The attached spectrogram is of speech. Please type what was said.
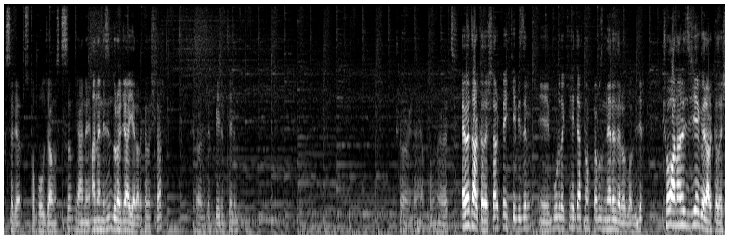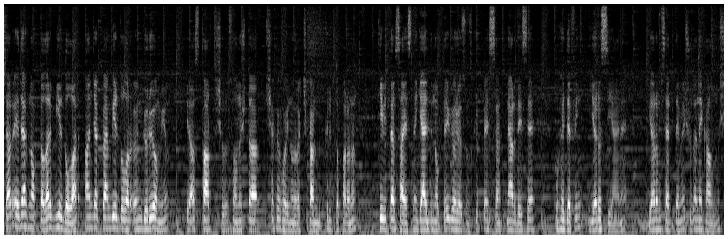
Kısaca stop olacağımız kısım. Yani analizin duracağı yer arkadaşlar. Şöyle de belirtelim. Şöyle yapalım evet. Evet arkadaşlar peki bizim e, buradaki hedef noktamız nereler olabilir? Çoğu analizciye göre arkadaşlar hedef noktalar 1 dolar. Ancak ben 1 dolar öngörüyor muyum? Biraz tartışılı. Sonuçta şaka coin olarak çıkan bir kripto paranın tweetler sayesinde geldiği noktayı görüyorsunuz. 45 cent neredeyse bu hedefin yarısı yani. Yarım sentte mi? Şurada ne kalmış?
